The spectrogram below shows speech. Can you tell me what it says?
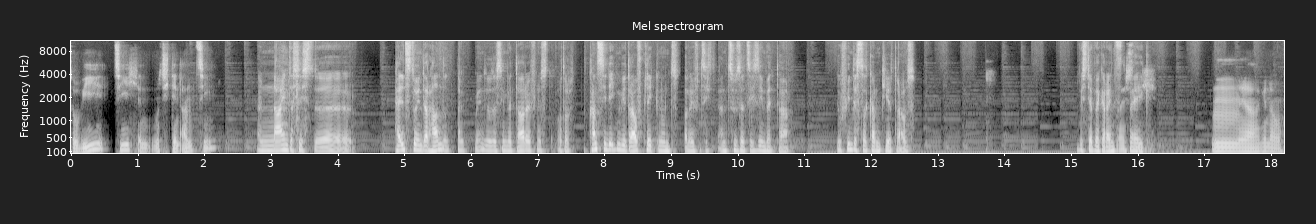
So wie ziehe ich den? Muss ich den anziehen? Äh, Nein, das ist, äh, hältst du in der Hand und dann, wenn du das Inventar öffnest, oder du kannst ihn irgendwie draufklicken und dann öffnet sich ein zusätzliches Inventar. Du findest das garantiert raus. Du bist ja begrenzt fähig. Mm, ja, genau.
